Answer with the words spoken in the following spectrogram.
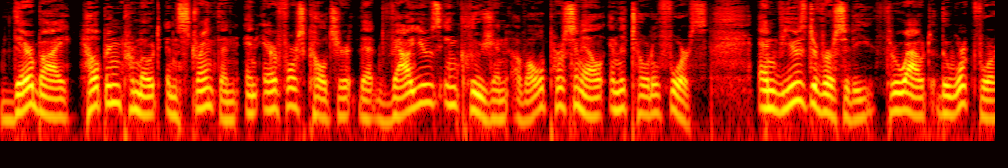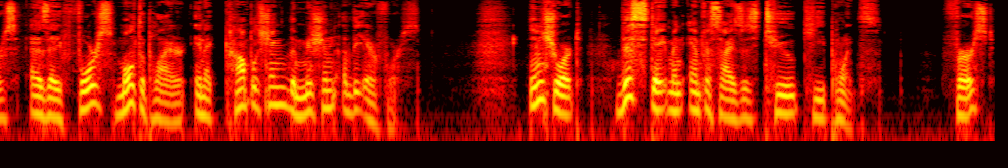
thereby helping promote and strengthen an Air Force culture that values inclusion of all personnel in the total force and views diversity throughout the workforce as a force multiplier in accomplishing the mission of the Air Force. In short, this statement emphasizes two key points. First,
